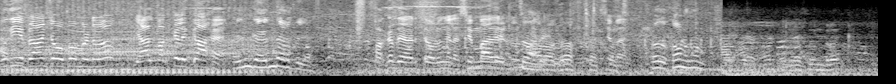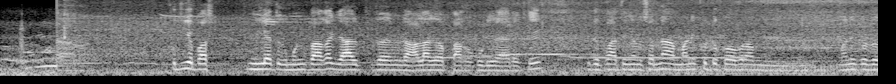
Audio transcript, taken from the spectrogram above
புதிய பிரான்ச் ஓப்பன் பண்ணுறோம் யாழ் மக்களுக்காக. எங்க எந்த இடத்துல? பக்கத்து அடுத்த ஒழுங்கல செம்மாதிரி. புதிய பஸ் நிலையத்துக்கு முன்பாக யாழ்ப்பாண அழகாக பார்க்கக்கூடியதாக இருக்குது இது பார்த்தீங்கன்னு சொன்னால் மணிக்கூட்டு கோபுரம் மணிக்கூடு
